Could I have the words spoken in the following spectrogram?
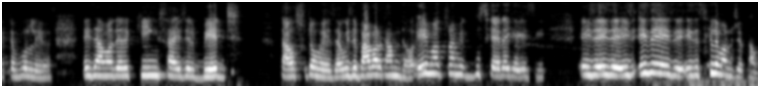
একটা বললেই এই যে আমাদের কিং সাইজের বেড তাও ছোটো হয়ে যায়। ওই যে বাবার কাম দেওয়া এই মাত্র আমি গুছিয়ে রেখে গেছি। এই যে এই যে, এই যে- এই যে এই যে ছেলে মানুষের কাম,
